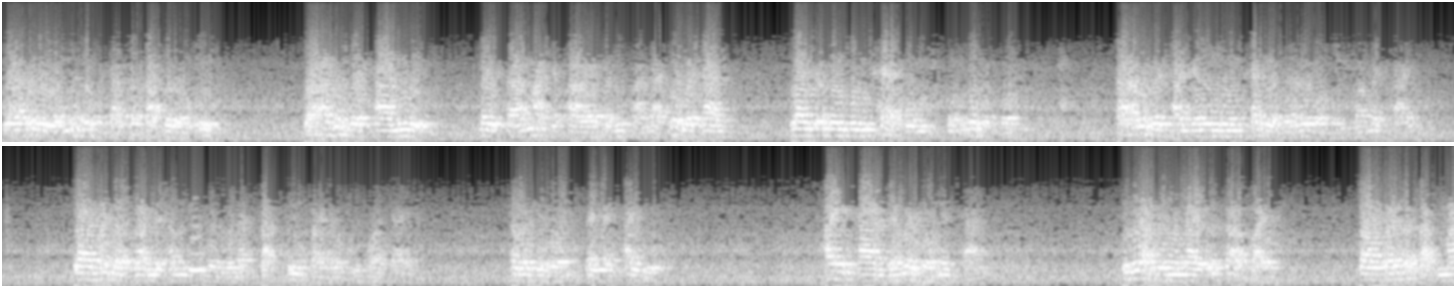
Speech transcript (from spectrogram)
เราก็จะหลงในรูปฌานก็ตัดไปหลงที่ว่ารูปฌานนี้ไม่สามารถจะพาเราไปนิพพานได้รูปฌานเราจะเป็นบุญแค่บุญของรูปฌานถ้ารูปฌานจะเป็นบุญแค่เดือดร้อนรูปฌานเราไม่ใช้เราไม่ต้องการจะทำดีเหมือนนั้นตัดขึ้นไปเราไม่พอใจถ้าเราจะหลงแต่ยังใช้อยู่ ให้ทานแต่ไม่หลงในฌานคือว่าเป็นอะไรก็ก้าไป ต่อไปก็ตัดมา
